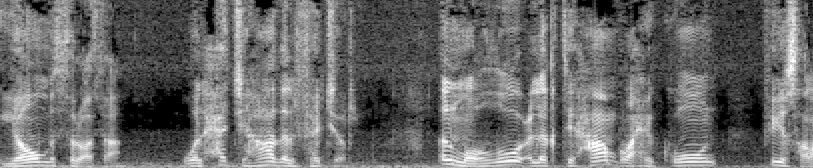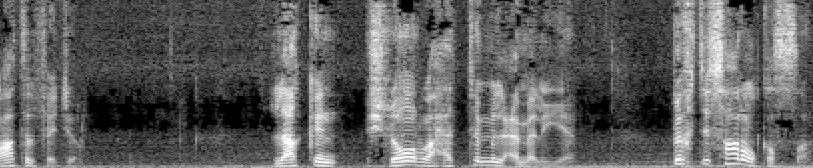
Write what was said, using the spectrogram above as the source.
يوم الثلاثاء والحكي هذا الفجر. الموضوع الاقتحام راح يكون في صلاة الفجر. لكن شلون راح تتم العملية؟ باختصار القصة.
